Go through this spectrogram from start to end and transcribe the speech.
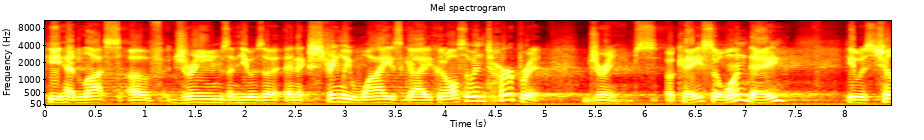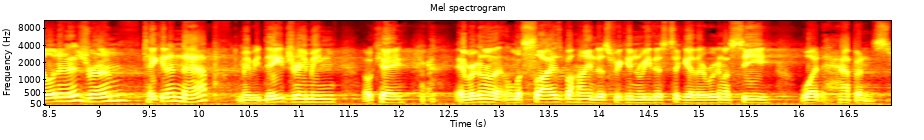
he had lots of dreams, and he was a, an extremely wise guy who could also interpret dreams. Okay, so one day he was chilling in his room, taking a nap, maybe daydreaming. Okay, and we're going to, on the slides behind us, we can read this together. We're going to see what happens.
